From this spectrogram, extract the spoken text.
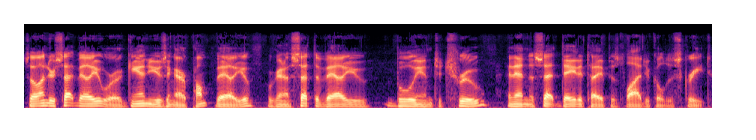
So under set value, we're again using our pump value. We're going to set the value boolean to true and then the set data type is logical discrete.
